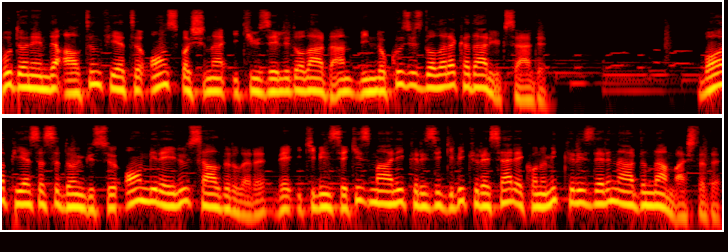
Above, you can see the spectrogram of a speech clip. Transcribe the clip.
Bu dönemde altın fiyatı ons başına 250 dolardan 1900 dolara kadar yükseldi. Boğa piyasası döngüsü 11 Eylül saldırıları ve 2008 mali krizi gibi küresel ekonomik krizlerin ardından başladı.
